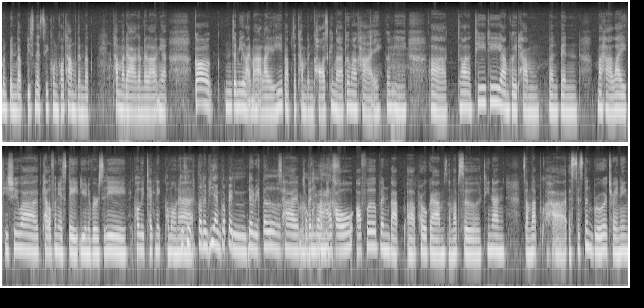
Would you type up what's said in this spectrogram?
มันเป็นแบบ business ที่คนเขาทำกันแบบธรรมดากันไปแล้วเนี่ยก็มันจะมีหลายมหาลัยที่แบบจะทำเป็นคอร์สขึ้นมาเพื่อมาขายก็มีอ่าตอนที่ที่แยมเคยทำ มันเป็นมหาลัยที่ชื่อว่า California State University Polytechnic Pomona ก็คือตอนนั้นพี่แยมก็เป็น director ใช่ มันของเป็นคลามันมีสเขา offer เป็นแบบเอ่อโปรแกรมสำหรับเซอร์ที่นั่นสำหรับอ่า assistant brewer training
